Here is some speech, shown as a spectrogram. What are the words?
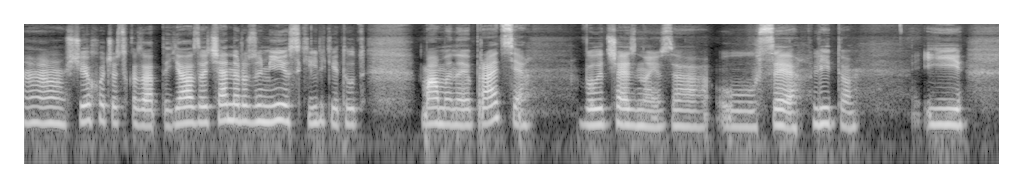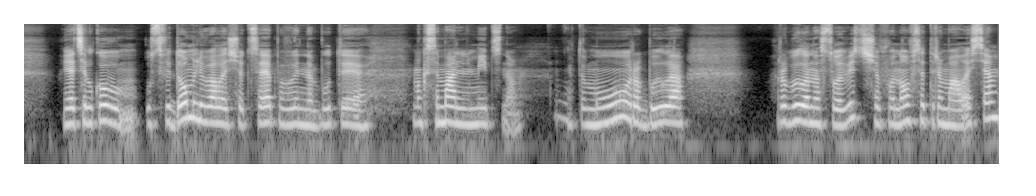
Е, Що я хочу сказати? Я, звичайно, розумію, скільки тут маминої праці величезної за усе літо. І я цілком усвідомлювала, що це повинно бути максимально міцно. Тому робила, робила на совість, щоб воно все трималося.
